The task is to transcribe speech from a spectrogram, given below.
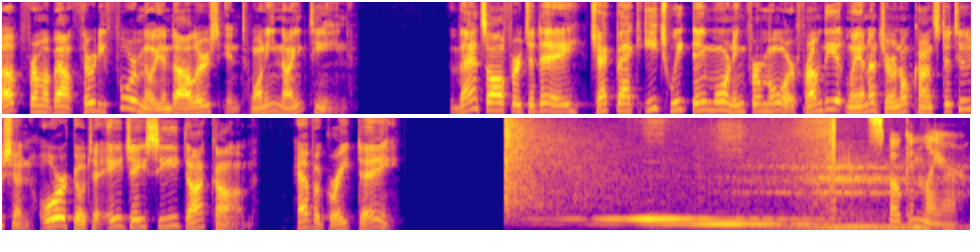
up from about $34 million in 2019. That's all for today. Check back each weekday morning for more from the Atlanta Journal Constitution or go to ajc.com. Have a great day. Spoken Layer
